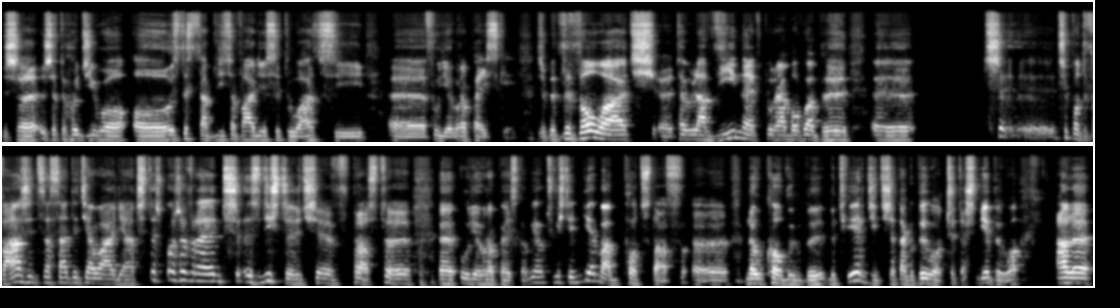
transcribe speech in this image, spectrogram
że, że to chodziło o zdestabilizowanie sytuacji w Unii Europejskiej, żeby wywołać tę lawinę, która mogłaby E, czy, czy podważyć zasady działania, czy też może wręcz zniszczyć wprost e, Unię Europejską. Ja oczywiście nie mam podstaw e, naukowych, by, by twierdzić, że tak było, czy też nie było, ale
